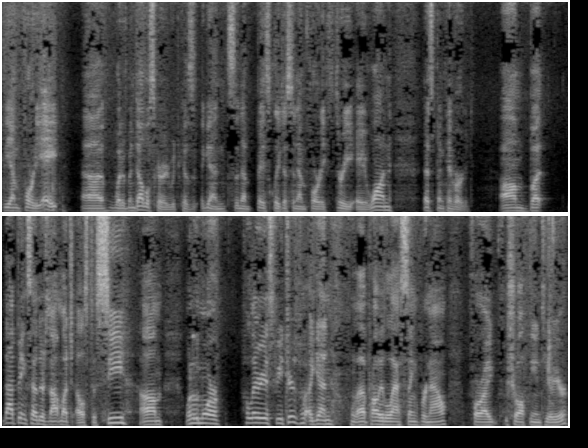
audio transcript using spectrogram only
the M48 uh, would have been double skirted, because again, it's an, basically just an M43A1 that's been converted. Um, but that being said, there's not much else to see. Um, one of the more hilarious features, again, uh, probably the last thing for now, before I show off the interior,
